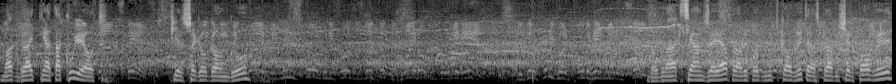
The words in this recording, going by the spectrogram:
McBride nie atakuje od pierwszego gongu. Dobra akcja Andrzeja, prawy podbródkowy, teraz prawy sierpowy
